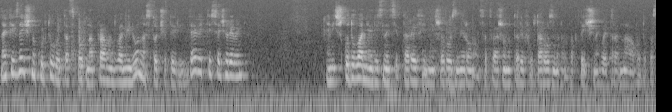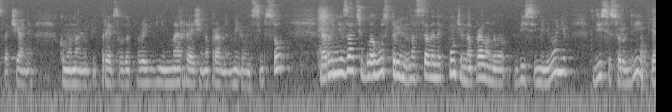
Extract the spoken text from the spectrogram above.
На фізичну культуру та спорт направлено 2 мільйони 104,9 тисяч гривень. Відшкодування різниці в тарифі між розміром затвердженого тарифу та розміром фактичних витрат на водопостачання комунального підприємства водопровідні мережі направлено 1 мільйон 700. На організацію благоустрою населених пунктів направлено 8 мільйонів 242,5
